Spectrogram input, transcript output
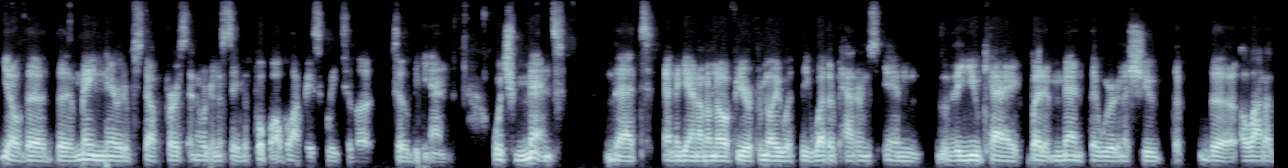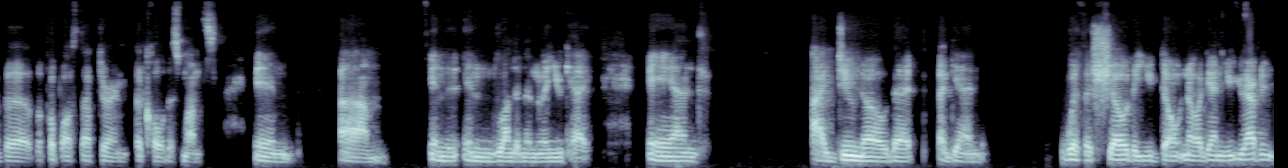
you know the the main narrative stuff first and then we're going to save the football block basically to the to the end which meant that and again i don't know if you're familiar with the weather patterns in the uk but it meant that we were going to shoot the, the a lot of the the football stuff during the coldest months in um in in london and the uk and i do know that again with a show that you don't know. Again, you, you haven't.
